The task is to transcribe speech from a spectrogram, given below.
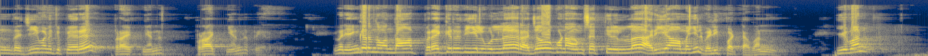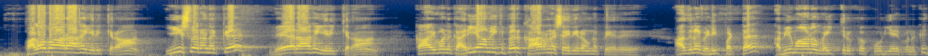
இந்த ஜீவனுக்கு பேர் பிரஜன் பிராஜ்யன்னு பேர். இவன் எங்கேருந்து வந்தான்? பிரகிருதியில் உள்ள ரஜோகுண அம்சத்தில் உள்ள அறியாமையில் வெளிப்பட்டவன். இவன் பலவாறாக இருக்கிறான். ஈஸ்வரனுக்கு வேறாக இருக்கிறான். கா இவனுக்கு அறியாமைக்கு பேர் காரண சரீரம்னு பேர். அதில் வெளிப்பட்ட அபிமானம் வைத்திருக்கக்கூடிய இவனுக்கு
